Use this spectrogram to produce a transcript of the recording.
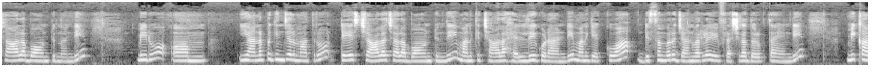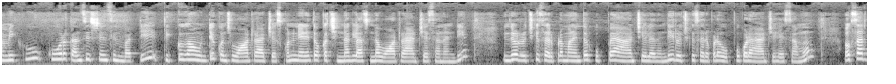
చాలా బాగుంటుందండి. మీరు um, ఈ అనపగింజలు మాత్రం టేస్ట్ చాలా చాలా బాగుంటుంది. మనకి చాలా హెల్దీ కూడా అండి. మనకి ఎక్కువ డిసెంబర్ జనవరిలో ఇవి ఫ్రెష్గా దొరుకుతాయండి. మీకు మీకు కూర కన్సిస్టెన్సీని బట్టి తిక్కుగా ఉంటే కొంచెం వాటర్ యాడ్ చేసుకోండి. నేనైతే ఒక చిన్న గ్లాస్ నిండా వాటర్ యాడ్ చేశానండి. ఇందులో రుచికి సరిపడా మనం ఇంతవరకు ఉప్పు యాడ్ చేయలేదండి. రుచికి సరిపడా ఉప్పు కూడా యాడ్ చేసేసాము. ఒకసారి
